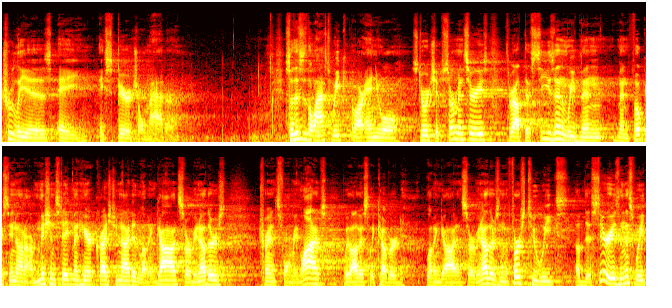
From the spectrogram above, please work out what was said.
truly is a, a spiritual matter. So, this is the last week of our annual stewardship sermon series. Throughout this season, we've been, been focusing on our mission statement here at Christ United loving God, serving others, transforming lives. We've obviously covered loving God and serving others in the first two weeks of this series. And this week,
